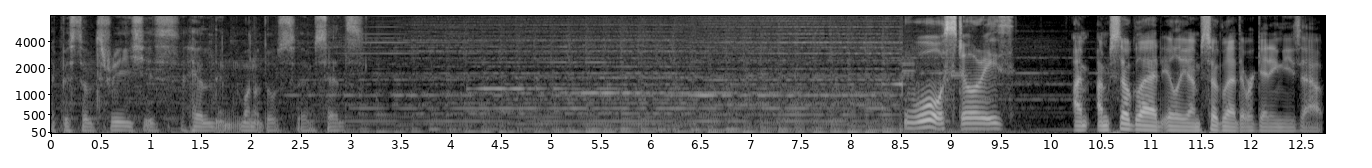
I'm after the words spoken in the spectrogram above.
episode three, she's held in one of those uh, cells. War stories. I'm I'm so glad, Ilya. I'm so glad that we're getting these out.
